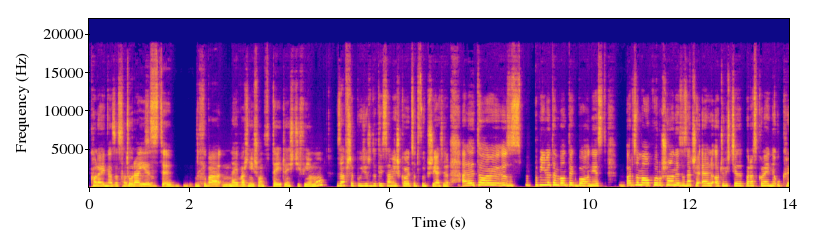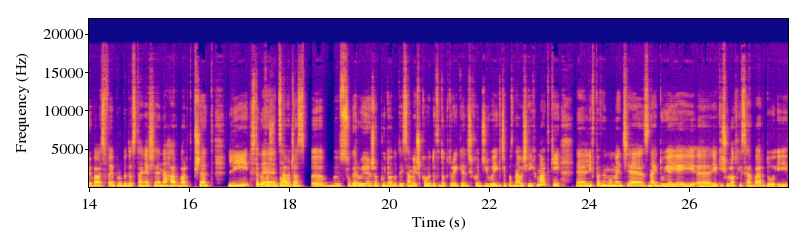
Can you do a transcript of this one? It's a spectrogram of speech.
kolejna zasada. która jest e, chyba najważniejszą w tej części filmu. Zawsze pójdziesz do tej samej szkoły, co twój przyjaciel. Ale to pomijmy ten wątek, bo on jest bardzo mało poruszony, to znaczy El oczywiście po raz kolejny ukrywa swoje próby dostania się na Harvard przed Lee. Z tego właśnie E, cały powodu. czas e, sugeruje, że pójdą do tej samej szkoły, do, do której kiedyś chodziły i gdzie poznały się ich matki. E, Lee w pewnym momencie znajduje jej e, jakieś ulotki z Harvardu i,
